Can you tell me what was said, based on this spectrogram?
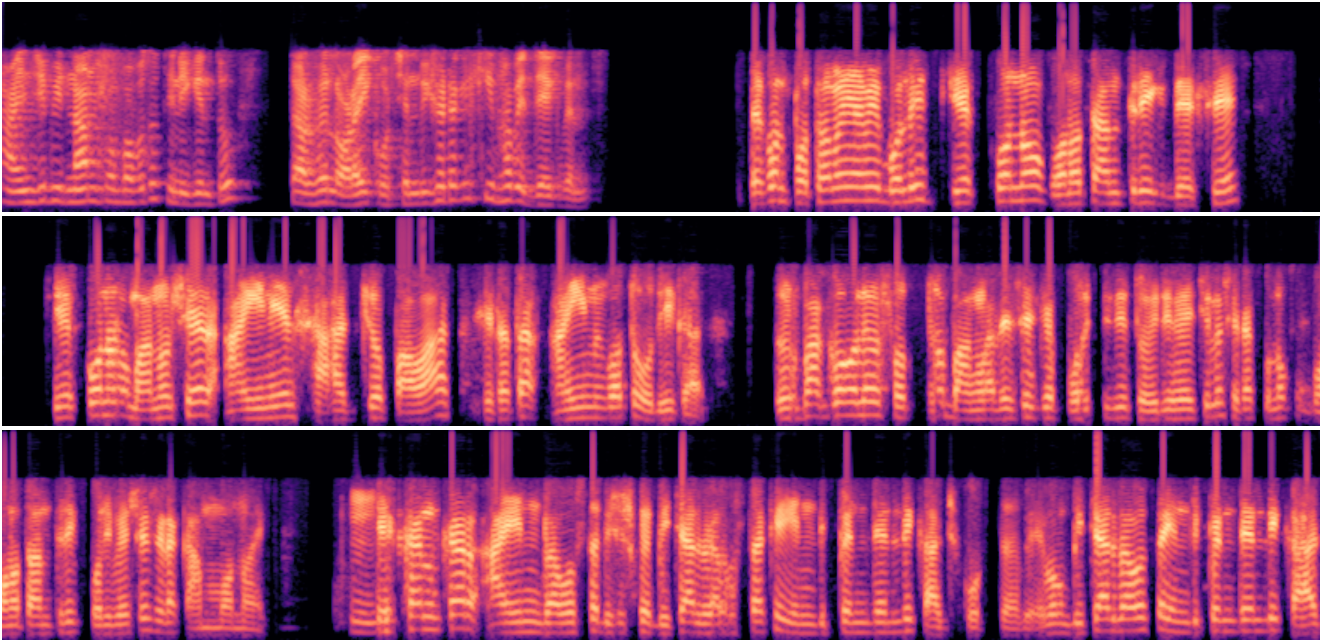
আইনজীবীর নাম সম্ভবত তিনি কিন্তু তার হয়ে লড়াই করছেন। বিষয়টাকে কীভাবে দেখবেন? দেখুন প্রথমেই আমি বলি যে কোনো গণতান্ত্রিক দেশে যে কোনো মানুষের আইনের সাহায্য পাওয়া সেটা তার আইনগত অধিকার। দুর্ভাগ্য হলেও সত্য বাংলাদেশে যে পরিস্থিতি তৈরি হয়েছিল সেটা কোনো গণতান্ত্রিক পরিবেশে সেটা কাম্য নয়। হুম, এখানকার আইন ব্যবস্থা বিশেষ করে বিচার ব্যবস্থাকে ইন্ডিপেন্ডেন্টলি কাজ করতে হবে। এবং বিচার ব্যবস্থা ইন্ডিপেন্ডেন্টলি কাজ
